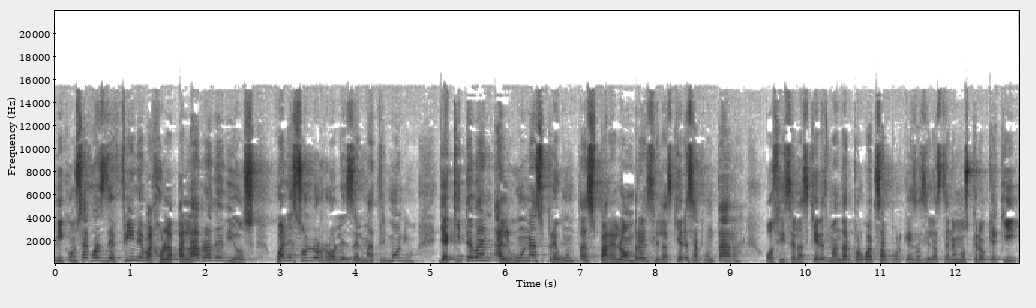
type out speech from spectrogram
mi consejo es define bajo la palabra de Dios cuáles son los roles del matrimonio. Y aquí te van algunas preguntas para el hombre, si las quieres apuntar o si se las quieres mandar por WhatsApp, porque esas sí las tenemos creo que aquí.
